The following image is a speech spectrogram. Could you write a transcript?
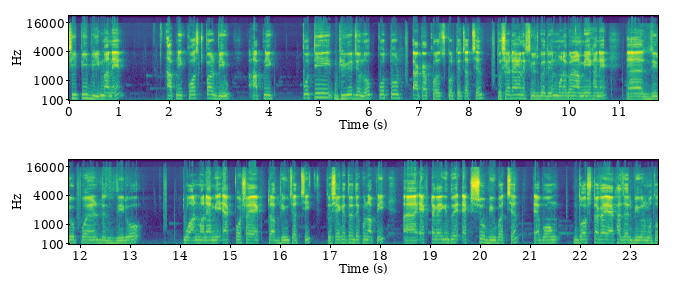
সিপিবি মানে আপনি কস্ট পার ভিউ আপনি প্রতি ভিউয়ের জন্য কত টাকা খরচ করতে চাচ্ছেন? তো সেটা এখানে সিলেক্ট করে দেবেন। মনে করেন আমি এখানে জিরো পয়েন্ট জিরো ওয়ান মানে আমি এক পয়সায় একটা ভিউ চাচ্ছি। তো সেক্ষেত্রে দেখুন আপনি এক টাকায় কিন্তু একশো ভিউ পাচ্ছেন এবং দশ টাকায় এক হাজার ভিউয়ের মতো।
